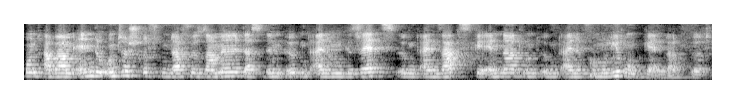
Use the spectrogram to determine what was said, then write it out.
und aber am Ende Unterschriften dafür sammelt, dass in irgendeinem Gesetz irgendein Satz geändert und irgendeine Formulierung geändert wird.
